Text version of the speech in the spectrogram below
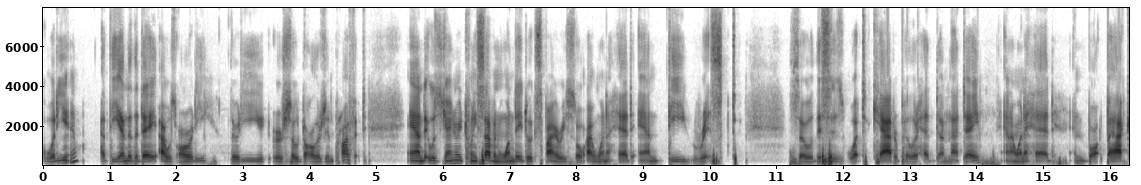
what do you know? At the end of the day, I was already 30 or so dollars in profit. And it was January 27, one day to expiry, so I went ahead and de-risked. So this is what Caterpillar had done that day, and I went ahead and bought back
